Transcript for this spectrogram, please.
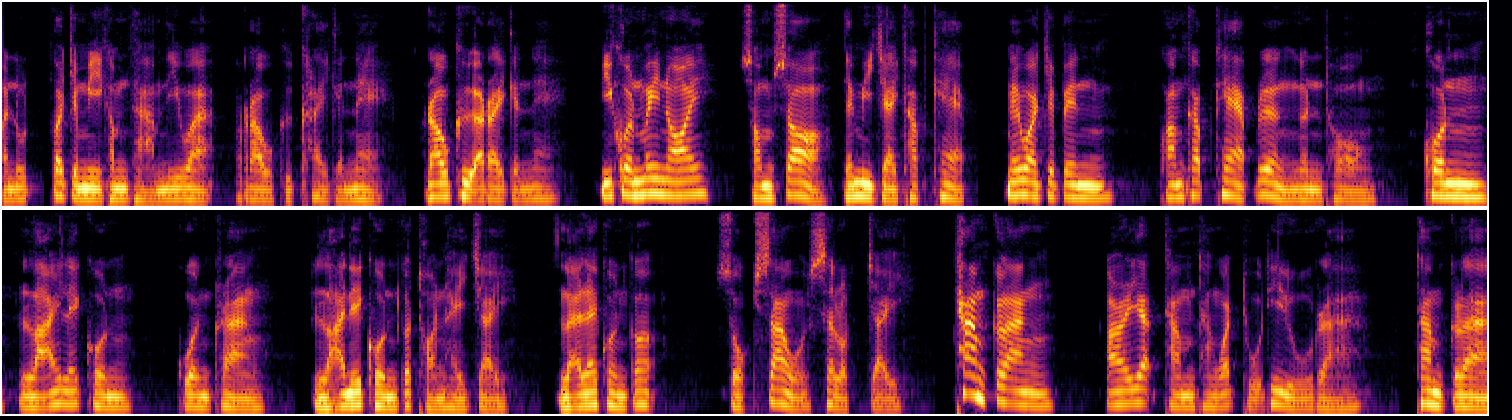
มนุษย์ก็จะมีคำถามนี้ว่าเราคือใครกันแน่ เราคืออะไรกันแน่ มีคนไม่น้อยซอมซ่อและมีใจคับแคบ ไม่ว่าจะเป็น ความคับแคบเรื่องเงินทอง คนหลายหลายคนควรคราง หลายหลายคนก็ถอนหายใจ หลายหลายคนก็โศกเศร้าสลดใจ ท่ามกลางอารยธรรมทางวัตถุที่หรูหรา ท่ามกลาง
